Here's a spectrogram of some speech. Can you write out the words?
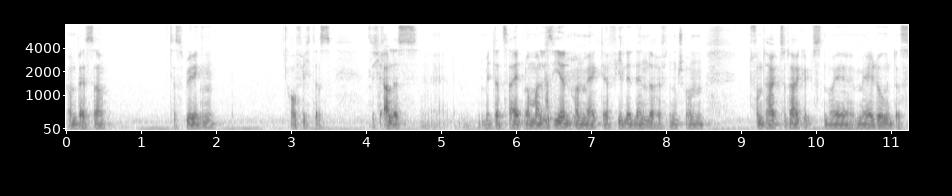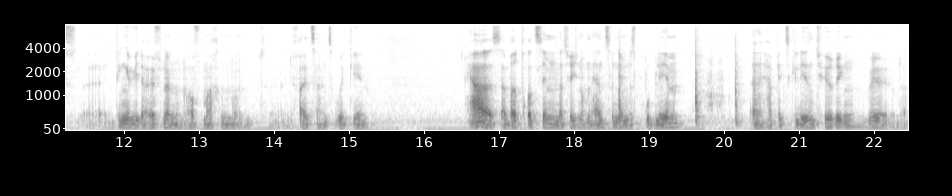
und besser. Deswegen hoffe ich, dass sich alles äh, mit der Zeit normalisiert. Man merkt ja, viele Länder öffnen schon. Von Tag zu Tag gibt es neue Meldungen, dass äh, Dinge wieder öffnen und aufmachen und äh, die Fallzahlen zurückgehen. Ja, ist aber trotzdem natürlich noch ein ernstzunehmendes Problem. Ich äh, habe jetzt gelesen, Thüringen will, oder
